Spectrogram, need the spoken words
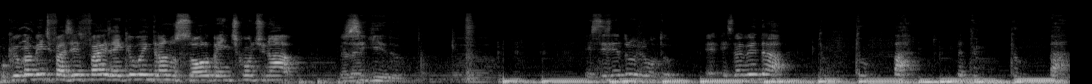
O que eu acabei de fazer, faz aí que eu vou entrar no solo pra gente continuar seguido. Esses entram junto. E- Esse vai entrar. Tum, tum, pá, tum, tum, pá,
